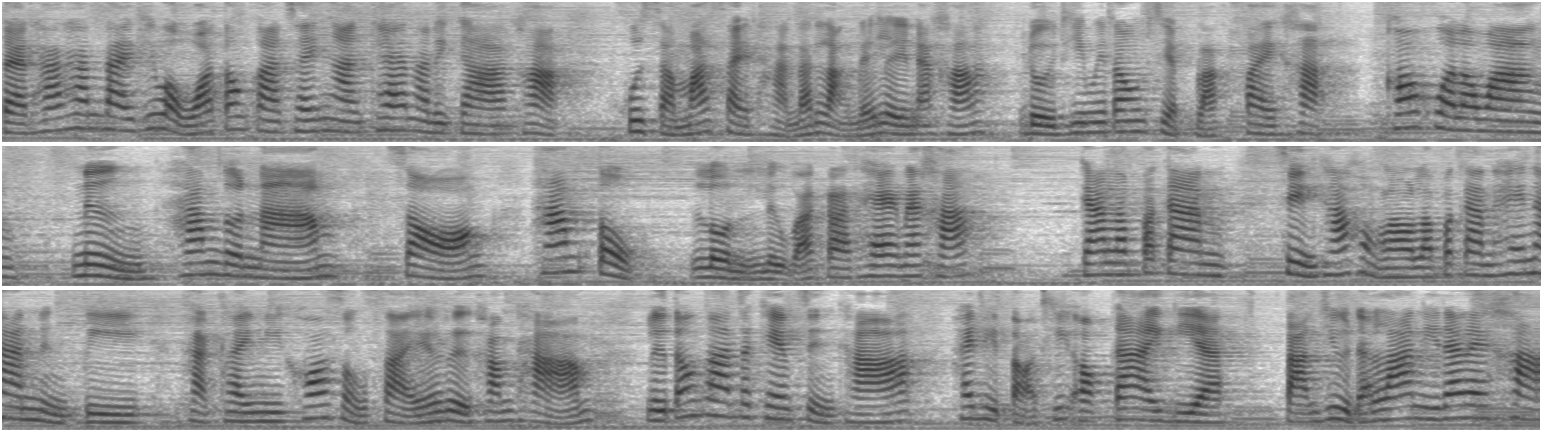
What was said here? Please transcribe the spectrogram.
แต่ถ้าท่านใดที่บอกว่าต้องการใช้งานแค่นาฬิกาค่ะ คุณสามารถใส่ฐานด้านหลังได้เลยนะคะ โดยที่ไม่ต้องเสียบปลั๊กไฟค่ะ ข้อควรระวัง 1. ห้ามโดนน้ำ 2. ห้ามตก หล่นหรือว่ากระแทกนะคะ การรับประกันสินค้าของเรารับประกันให้นาน 1 ปี หากใครมีข้อสงสัยหรือคำถาม หรือต้องการจะเคลมสินค้าให้ติดต่อที่ออกกาไอเดีย ตามที่อยู่ด้านล่างนี้ได้เลยค่ะ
